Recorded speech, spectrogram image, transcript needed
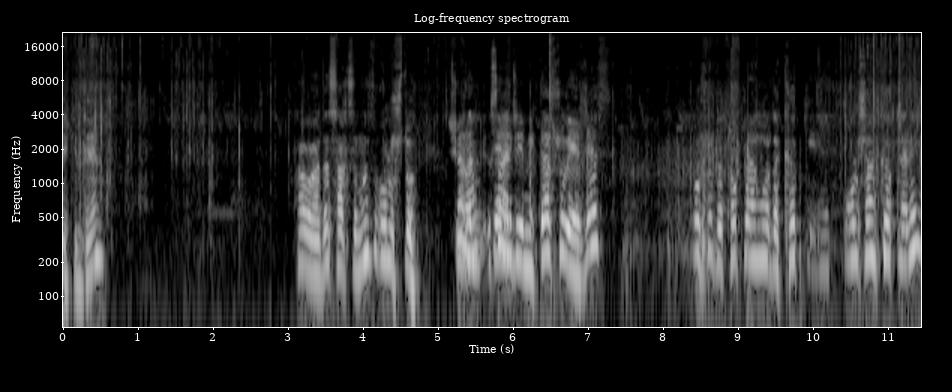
Şekilde havada saksımız oluştu. şu anda belli sadece bir miktar su vereceğiz. O su da toprağın orada kök oluşan köklerin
